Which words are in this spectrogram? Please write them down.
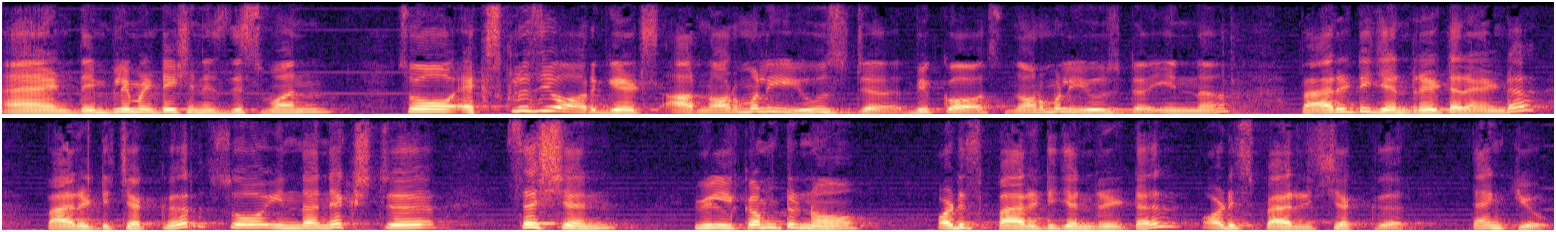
and the implementation is this one. So exclusive OR gates are normally used uh, because normally used in uh, parity generator and uh, parity checker. So in the next uh, session, we will come to know what is parity generator, what is parity checker. Thank you.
